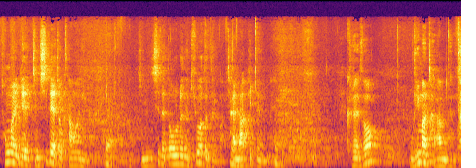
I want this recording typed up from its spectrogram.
정말 이게 지금 시대적 상황이나 네. 어, 지금 시대 떠오르는 키워드들과 잘 네. 맞기 때문에 네. 그래서 우리만 잘하면 된다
